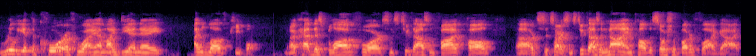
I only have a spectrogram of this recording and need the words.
really at the core of who I am, my DNA, I love people. I've had this blog for since 2005 called, uh, or sorry, since 2009 called the Social Butterfly Guy,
